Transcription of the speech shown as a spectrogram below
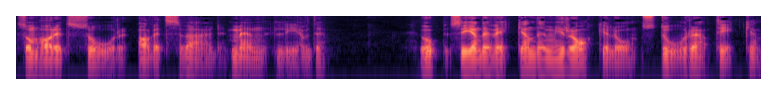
som har ett sår av ett svärd men levde. Uppseendeväckande mirakel och stora tecken.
